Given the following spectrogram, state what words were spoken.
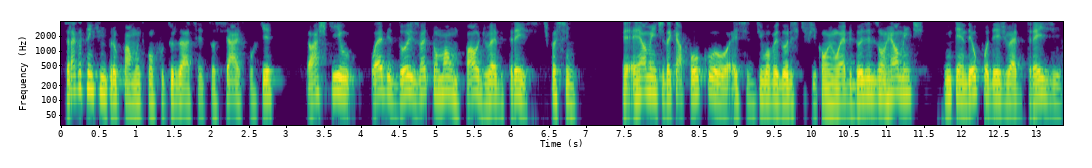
será que eu tenho que me preocupar muito com o futuro das redes sociais? Porque eu acho que o Web 2 vai tomar um pau de Web 3. Tipo assim, é, é, realmente, daqui a pouco, esses desenvolvedores que ficam em Web 2, eles vão realmente entender o poder de Web 3 e,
